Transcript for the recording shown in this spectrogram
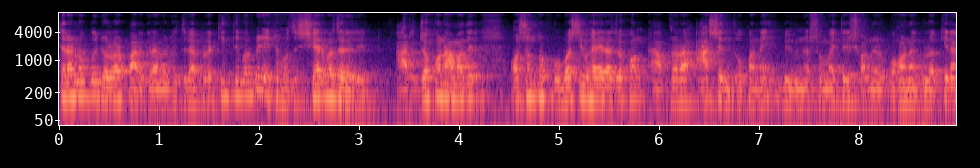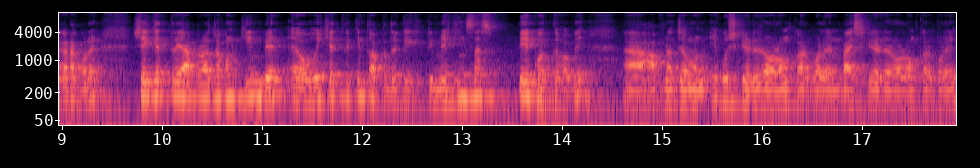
তিরানব্বই ডলার পার গ্রামের ভিতরে আপনারা কিনতে পারবেন। এটা হচ্ছে শেয়ার বাজারের রেট আর যখন আমাদের অসংখ্য প্রবাসী ভাইয়েরা যখন আপনারা আসেন দোকানে, বিভিন্ন সময়তে স্বর্ণের গহনাগুলো কেনাকাটা করেন, সেই ক্ষেত্রে আপনারা যখন কিনবেন ওই ক্ষেত্রে কিন্তু আপনাদেরকে একটি মেকিং চার্জ পে করতে হবে। আপনার যেমন একুশ ক্যারেটের অলংকার বলেন, বাইশ ক্যারেটের অলংকার বলেন,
